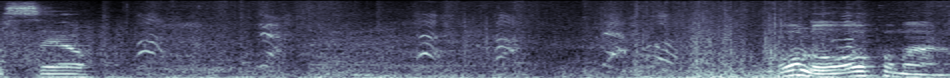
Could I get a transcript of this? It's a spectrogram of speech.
Do céu. Ô louco, mano.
